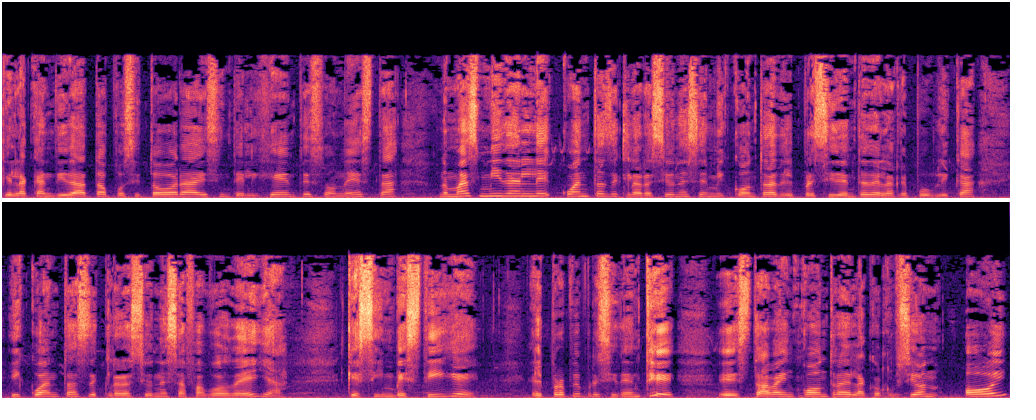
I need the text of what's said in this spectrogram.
que la candidata opositora es inteligente, es honesta. Nomás mídanle cuántas declaraciones en mi contra del presidente de la República y cuántas declaraciones a favor de ella. Que se investigue. El propio presidente estaba en contra de la corrupción. Hoy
